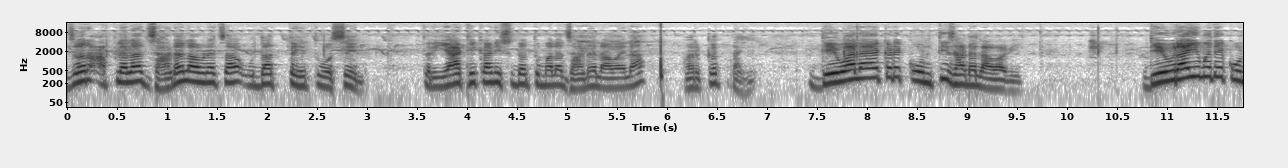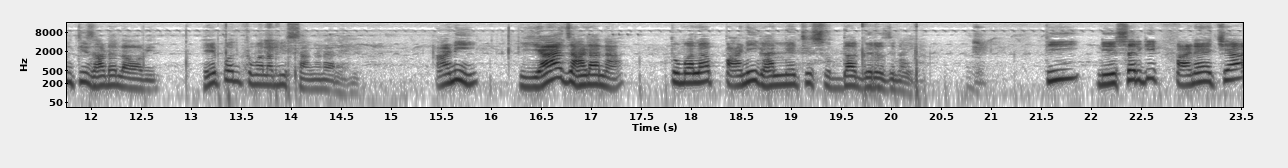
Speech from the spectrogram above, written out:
जर आपल्याला झाडं लावण्याचा उदात्त हेतू असेल तर या ठिकाणी सुद्धा तुम्हाला झाडं लावायला हरकत नाही. देवालयाकडे कोणती झाडं लावावी? देवराईमध्ये कोणती झाडं लावावी? हे पण तुम्हाला मी सांगणार आहे. आणि या झाडांना तुम्हाला पाणी घालण्याची सुद्धा गरज नाही. ती नैसर्गिक पाण्याच्या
